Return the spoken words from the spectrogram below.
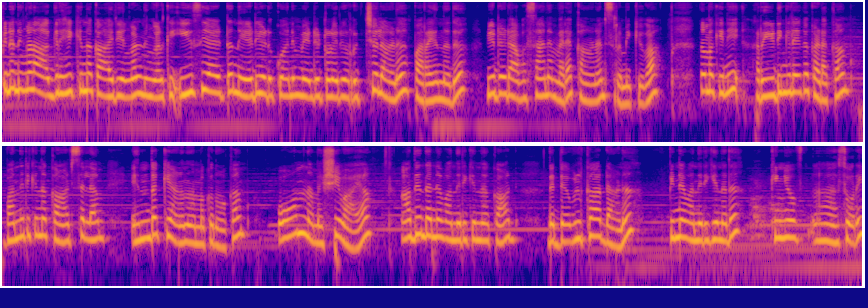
പിന്നെ നിങ്ങൾ ആഗ്രഹിക്കുന്ന കാര്യങ്ങൾ നിങ്ങൾക്ക് ഈസി ആയിട്ട് നേടിയെടുക്കുവാനും വേണ്ടിയിട്ടുള്ളൊരു റിച്വലാണ് പറയുന്നത്. വീഡിയോയുടെ അവസാനം വരെ കാണാൻ ശ്രമിക്കുക. നമുക്കിനി റീഡിങ്ങിലേക്ക് കടക്കാം. വന്നിരിക്കുന്ന കാർഡ്സ് എല്ലാം എന്തൊക്കെയാണെന്ന് നമുക്ക് നോക്കാം. ഓം നമശിവായ ആദ്യം തന്നെ വന്നിരിക്കുന്ന കാർഡ് ദ ഡെവിൾ കാർഡാണ് പിന്നെ വന്നിരിക്കുന്നത് king of sorry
